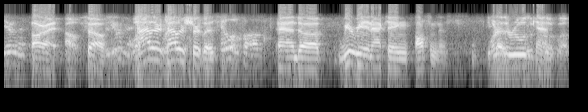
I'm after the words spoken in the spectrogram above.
Yeah. All right. Oh. So Tyler, Tyler's shirtless, Pillow Club. and uh, we're reenacting awesomeness. What are the rules of can. Pillow Club?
